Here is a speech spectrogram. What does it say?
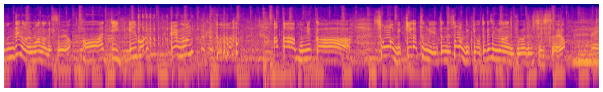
온 지는 얼마나 됐어요? 어, 아직 1분? 1분? 아까 보니까 송어 미끼 같은 게 있던데 송어 미끼 어떻게 생겼는지 보여줄 수 있어요? 네.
